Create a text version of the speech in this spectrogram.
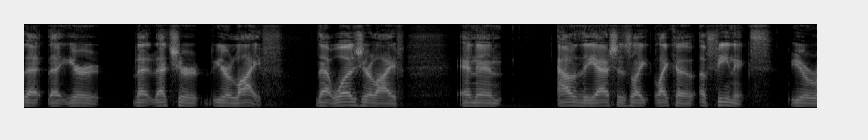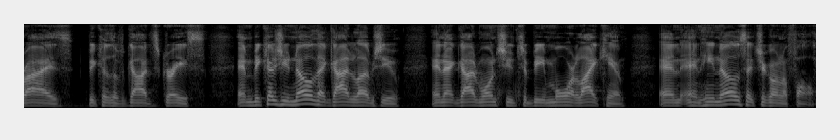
that that your that that's your your life. That was your life. And then out of the ashes like like a, a phoenix you arise because of god's grace. And because you know that god loves you and that god wants you to be more like him. And and he knows that you're going to fall.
